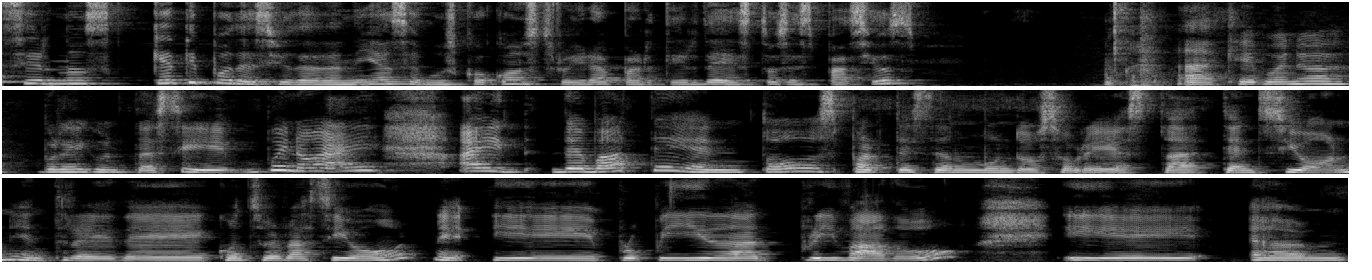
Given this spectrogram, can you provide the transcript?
decirnos qué tipo de ciudadanía se buscó construir a partir de estos espacios? Ah, qué buena pregunta. Sí, bueno, hay, hay debate en todas partes del mundo sobre esta tensión entre conservación y, propiedad privado y, um,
